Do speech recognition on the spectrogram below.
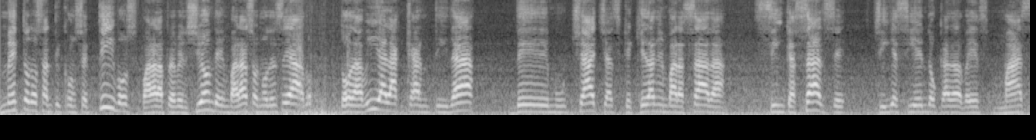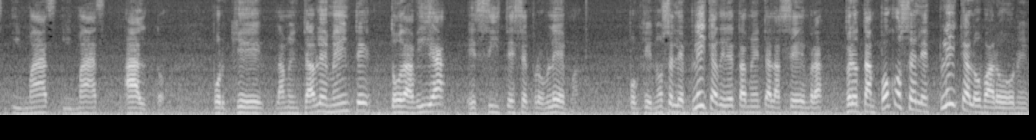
métodos anticonceptivos para la prevención de embarazo no deseado, todavía la cantidad de muchachas que quedan embarazadas sin casarse sigue siendo cada vez más y más y más alto. Porque lamentablemente todavía existe ese problema porque no se le explica directamente a las hembras, pero tampoco se le explica a los varones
